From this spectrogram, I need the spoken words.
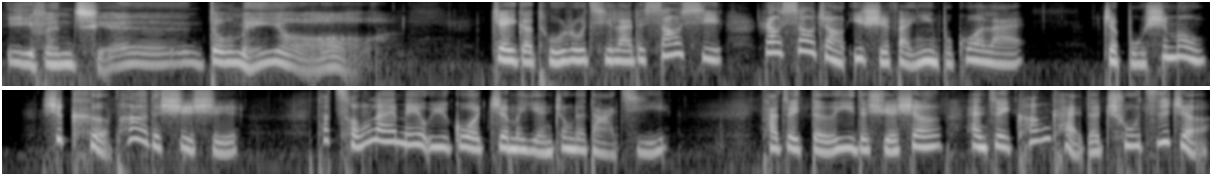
一分钱都没有。这个突如其来的消息让校长一时反应不过来。这不是梦，是可怕的事实。他从来没有遇过这么严重的打击。他最得意的学生和最慷慨的出资者。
